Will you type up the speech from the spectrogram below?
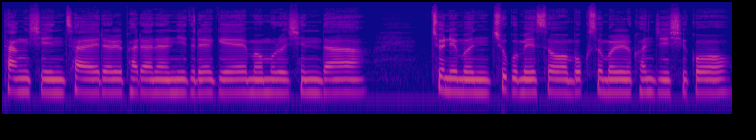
당신 자애를 바라는 이들에게 머무르신다. 주님은 죽음에서 목숨을 건지시고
